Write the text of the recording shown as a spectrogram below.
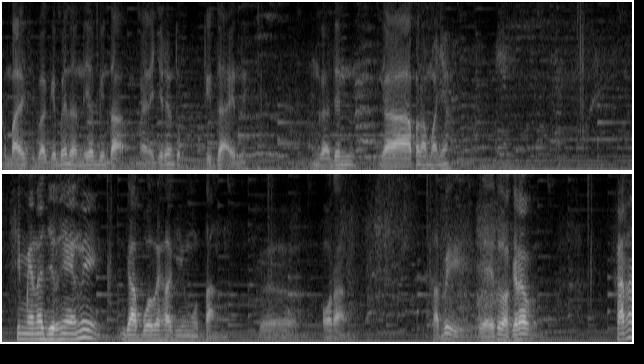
kembali sebagai band dan dia minta manajernya untuk tidak ini. Enggak dan nggak apa namanya. Si manajernya ini nggak boleh lagi ngutang ke orang. Tapi ya itu akhirnya karena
